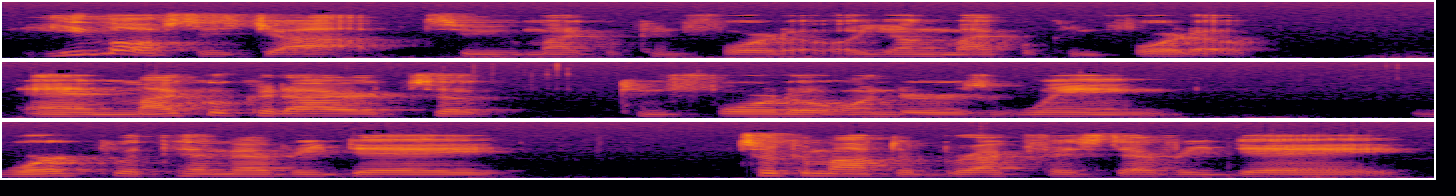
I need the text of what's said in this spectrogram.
he lost his job to Michael Conforto, a young Michael Conforto. And Michael Cuddyer took Conforto under his wing, worked with him every day, took him out to breakfast every day,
